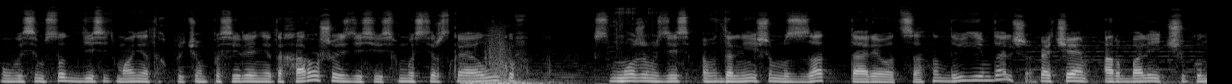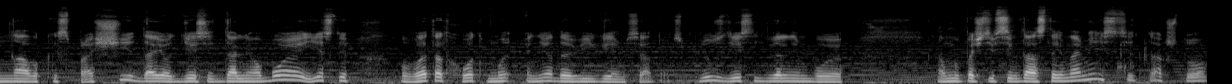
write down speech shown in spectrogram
810 монеток, причем поселение это хорошее, здесь есть мастерская луков. Сможем здесь в дальнейшем зат затариваться. Двигаем дальше. Качаем арбалетчику навык из прощи. Дает 10 дальнего боя, если в этот ход мы не двигаемся. То есть плюс 10 к дальнему бою. А мы почти всегда стоим на месте, так что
